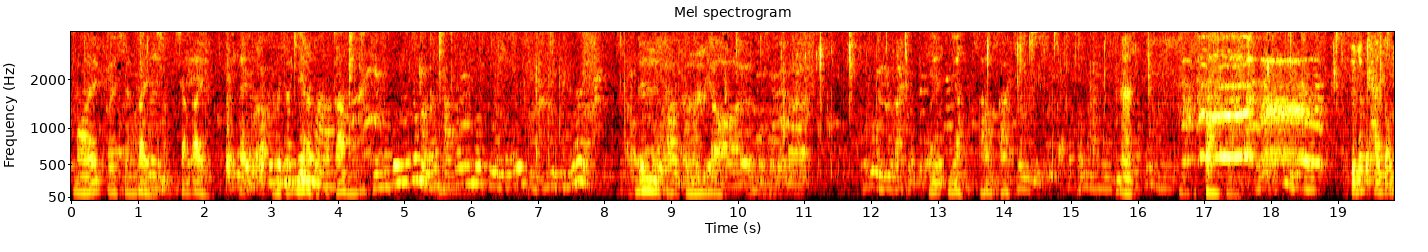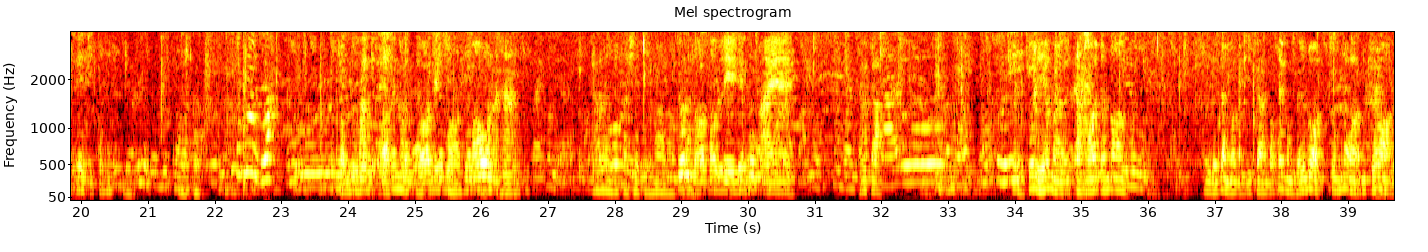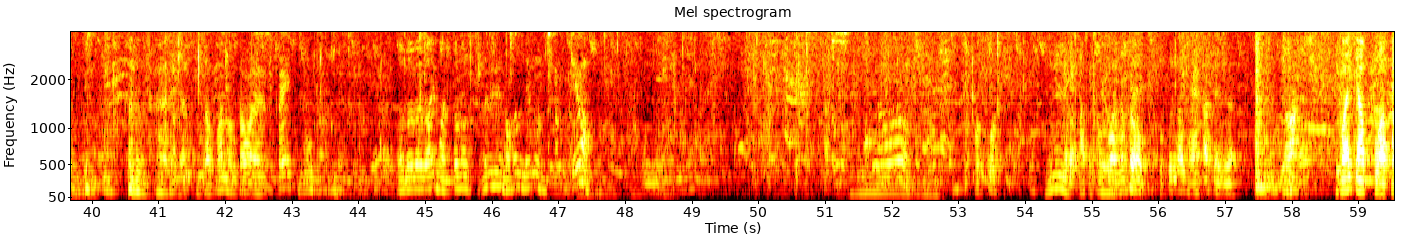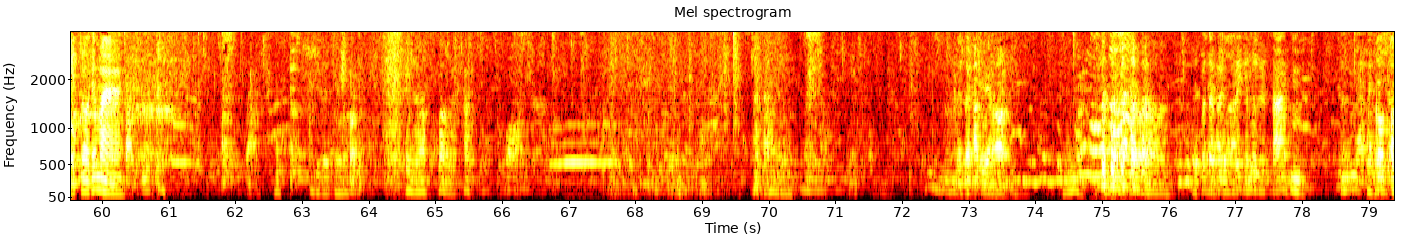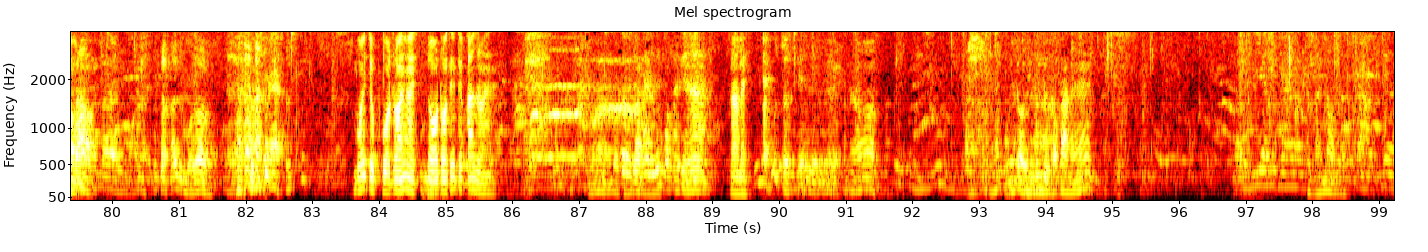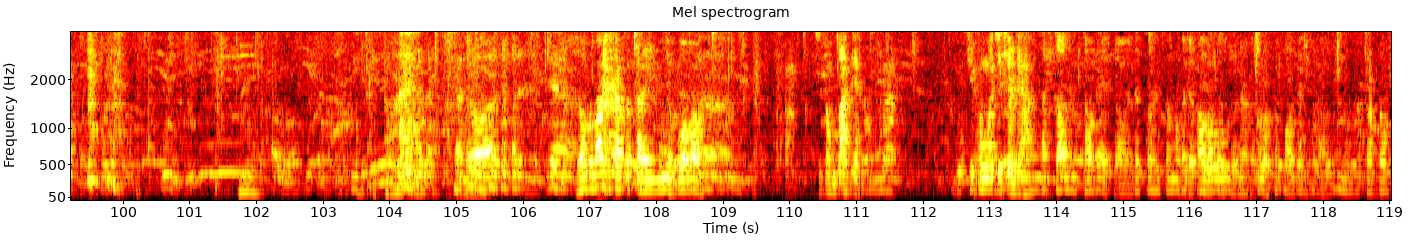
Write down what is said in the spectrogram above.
Nói cái sang cây, sang cây. Rồi cho yên là cho cá. Ừ, có cái. Yeah, yeah, cao cao. à nó bị hai dọn xe chỉ trong của trong tôi biết có cái nồi gió cái mò cái máu nè nó. chôn gió tàu lề lên lúc này Ôi chà. Cái lĩa mà tao nói cho nó Tôi lấy rằng nó bị càng nó cái bằng giấy ruột Chúng nó không có tao vẫn lòng tao là bé luôn Rồi rồi rồi rồi mà tao nó Ừ, nó vẫn lấy luôn chéo Ừ, à, phải Ủa, nó thôi Một quân ngay thẻ cắt rồi Đó, với chọc của phải cho thế mà thì để thế Thế ra, bao là khác À, cao hơn rồi người ta cắt hả có thể phải phải cái nó cái sáng ừ phải có tàu Tất cả mọi chụp phượt rồi này đo đo thế tất cắt rồi này ra đây trời thế này đó cũng trời nó nhiều có tàn đấy thật phải non rồi. Rồi các bác chúng ta có tay nhiều vua không chỉ tông ba kìa chỉ không có chỉ xem ra Sắp cho cho thế cho sắp cho cho nó có thể tao cái chuyện này. Cái lỗ sắp bỏ thế cái nào. cho cho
